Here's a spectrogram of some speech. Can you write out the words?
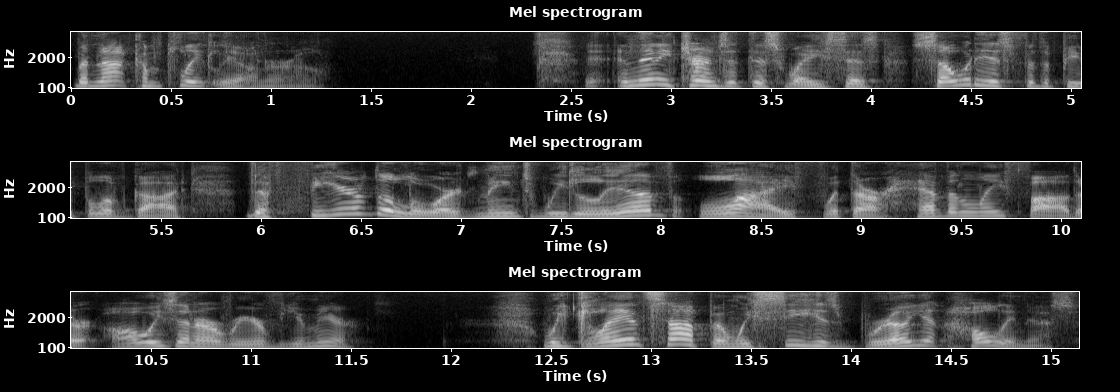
but not completely on her own. And then he turns it this way. He says, So it is for the people of God. The fear of the Lord means we live life with our heavenly Father always in our rearview mirror. We glance up and we see his brilliant holiness,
